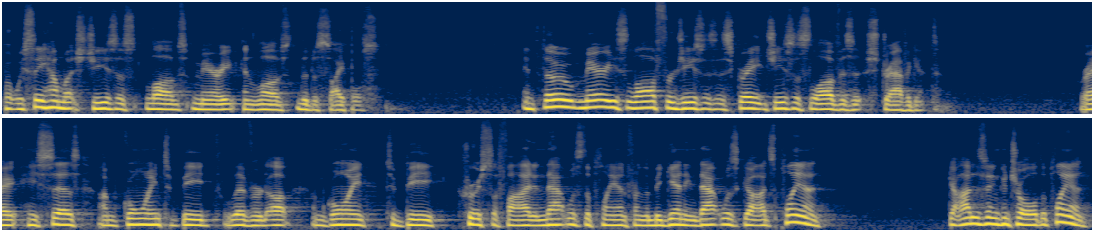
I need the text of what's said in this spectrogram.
But we see how much Jesus loves Mary and loves the disciples. And though Mary's love for Jesus is great, Jesus' love is extravagant. Right? He says, I'm going to be delivered up, I'm going to be crucified. And that was the plan from the beginning. That was God's plan. God is in control of the plan.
